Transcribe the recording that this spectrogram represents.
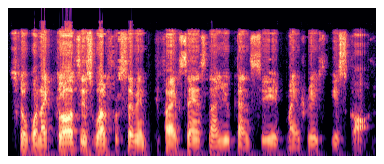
So when I close this one for 75 cents, now you can see my risk is gone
